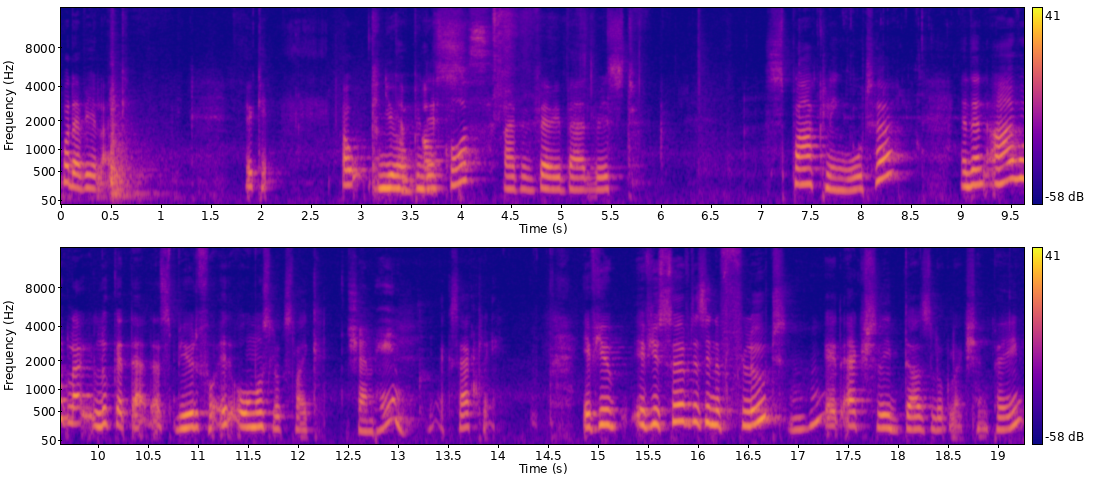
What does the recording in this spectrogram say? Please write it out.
whatever you like. Okay. Oh, can you open of this? Of course. I have a very bad wrist. Sparkling water. And then I would like, look at that, that's beautiful. It almost looks like champagne. Exactly. If you, if you serve this in a flute, mm -hmm. it actually does look like champagne.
